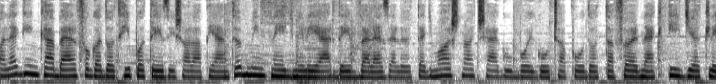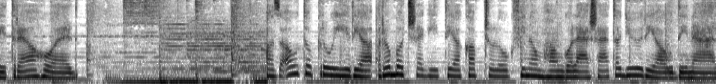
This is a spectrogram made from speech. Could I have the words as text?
a leginkább elfogadott hipotézis alapján több mint 4 milliárd évvel ezelőtt egy mars nagyságú bolygó csapódott a Földnek, így jött létre a Hold. Az Autopro írja, robot segíti a kapcsolók finom hangolását a Győri Audinál.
